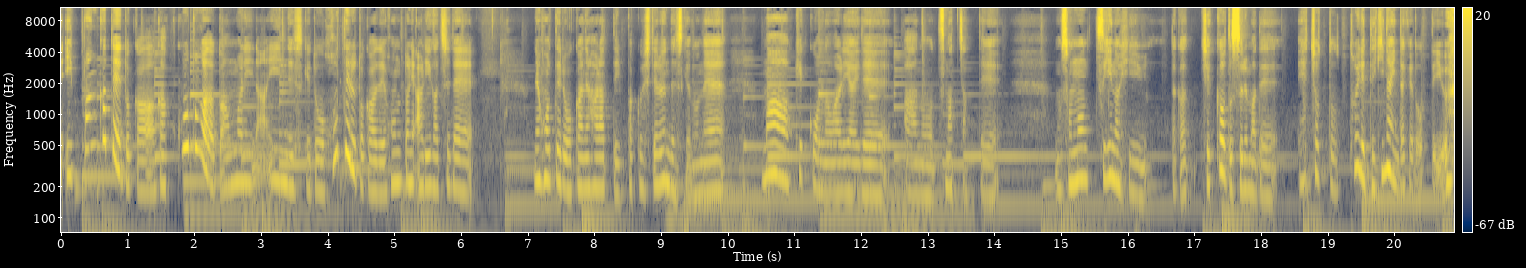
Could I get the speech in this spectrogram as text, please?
一般家庭とか学校とかだとあんまりないんですけどホテルとかで本当にありがちでね、ホテルお金払って1泊してるんですけどね。まあ結構な割合であの詰まっちゃってもうその次の日だからチェックアウトするまでえちょっとトイレできないんだけどっていう。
